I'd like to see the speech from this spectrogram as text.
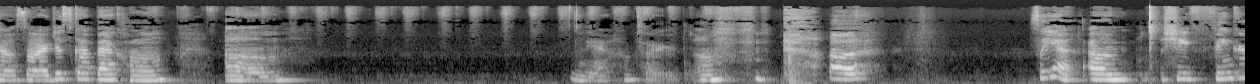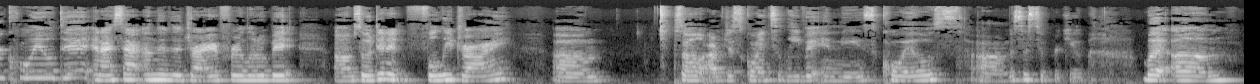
Y'all so i just got back home um yeah i'm tired um uh so yeah um she finger coiled it and i sat under the dryer for a little bit um so it didn't fully dry um so i'm just going to leave it in these coils um this is super cute but um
